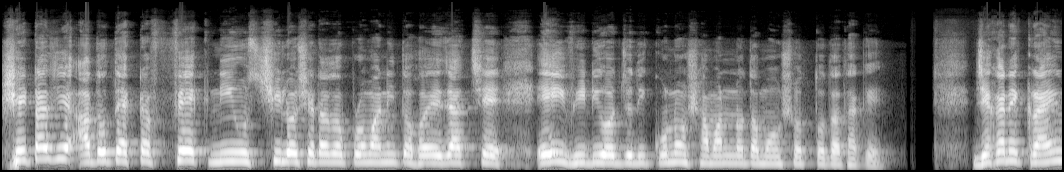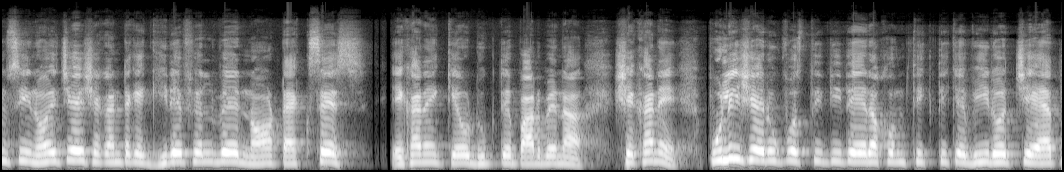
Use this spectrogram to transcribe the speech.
সেটা যে আদতে একটা ফেক নিউজ ছিল সেটা তো প্রমাণিত হয়ে যাচ্ছে। এই ভিডিওর যদি কোনো সামান্যতম সত্যতা থাকে, যেখানে ক্রাইম সিন হয়েছে সেখানটাকে ঘিরে ফেলবে নট অ্যাক্সেস এখানে কেউ ঢুকতে পারবে না। সেখানে পুলিশের উপস্থিতিতে এরকম থিক থেকে ভিড় হচ্ছে, এত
